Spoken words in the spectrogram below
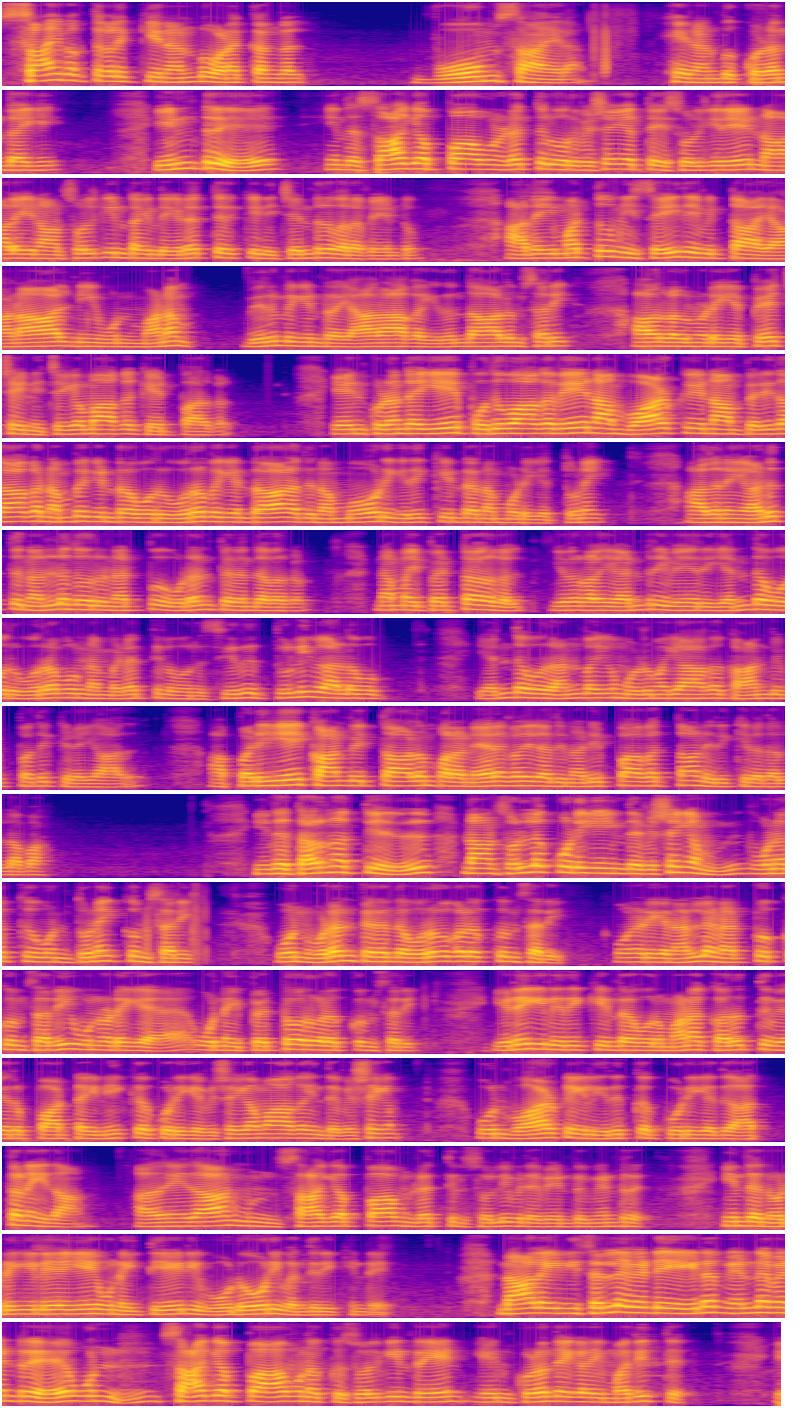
சாய் பக்தர்களுக்கு என் அன்பு வணக்கங்கள். ஓம் சாய்ராம். என் அன்பு குழந்தையே இன்று இந்த சாயப்பா உன்னிடத்தில் ஒரு விஷயத்தை சொல்கிறேன். நாளை நான் சொல்கின்ற இந்த இடத்திற்கு நீ சென்று வர வேண்டும். அதை மட்டும் நீ செய்து விட்டாயானால் நீ உன் மனம் விரும்புகின்ற யாராக இருந்தாலும் சரி அவர்கள் உன்னுடைய பேச்சை நிச்சயமாக கேட்பார்கள். என் குழந்தையே பொதுவாகவே நாம் வாழ்க்கையை நாம் பெரிதாக நம்புகின்ற ஒரு உறவு என்றால் அது நம்மோடு இருக்கின்ற நம்முடைய துணை. அதனை அடுத்து நல்லதொரு நட்பு உடன் பிறந்தவர்கள். நம்மை பெற்றவர்கள் இவர்களை அன்றி வேறு எந்த ஒரு உறவும் நம்மிடத்தில் ஒரு சிறு துளி அளவும் எந்த ஒரு அன்பையும் முழுமையாக காண்பிப்பது கிடையாது. அப்படியே காண்பித்தாலும் பல நேரங்களில் அது நடிப்பாகத்தான் இருக்கிறதல்லவா? இந்த தருணத்தில் நான் சொல்லக்கூடிய இந்த விஷயம் உனக்கு உன் துணைக்கும் சரி உன் உடன் பிறந்த உறவுகளுக்கும் சரி. உன்னுடைய நல்ல நட்புக்கும் சரி உன்னுடைய உன்னை பெற்றோர்களுக்கும் சரி. இடையில் இருக்கின்ற ஒரு மன கருத்து வேறுபாட்டை நீக்கக்கூடிய விஷயமாக இந்த விஷயம் உன் வாழ்க்கையில் இருக்கக்கூடியது அத்தனை தான் அதனை தான் உன் சாயப்பா உன்னிடத்தில் சொல்லிவிட வேண்டும் என்று இந்த நொடியிலேயே உன்னை தேடி ஓடோடி வந்திருக்கின்றேன். நாளை நீ செல்ல வேண்டிய இடம் என்னவென்று உன் சாயப்பா உனக்கு சொல்கின்றேன். என் குழந்தைகளை மதித்து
